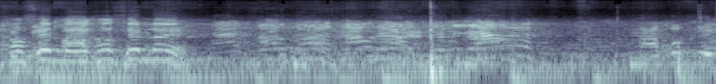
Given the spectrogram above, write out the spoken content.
เข้าเส้นเลยเข้าเส้นเลยถามก็คือ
